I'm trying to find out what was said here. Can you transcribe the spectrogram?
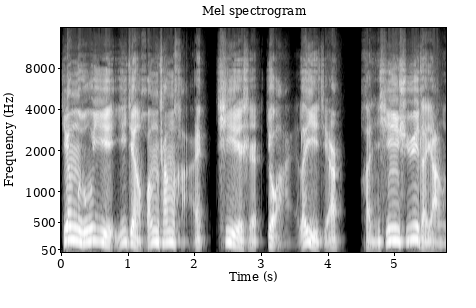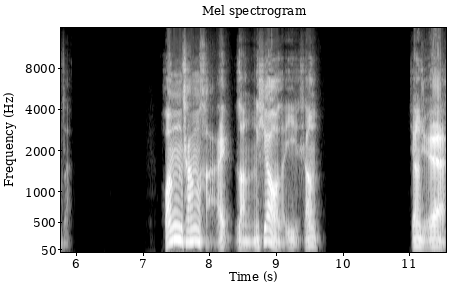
江如意一见黄长海，气势就矮了一截，很心虚的样子。黄长海冷笑了一声：“江局，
